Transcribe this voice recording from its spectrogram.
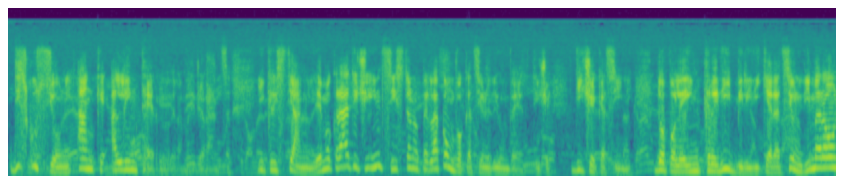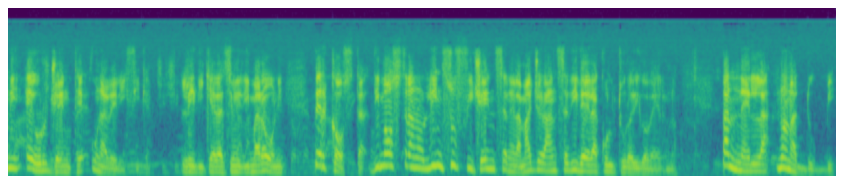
Discussioni anche all'interno della maggioranza. I cristiani democratici insistono per la convocazione di un vertice, dice Casini. Dopo le incredibili dichiarazioni di Maroni è urgente una verifica. Le dichiarazioni di Maroni per Costa dimostrano l'insufficienza nella maggioranza di vera cultura di governo. Pannella non ha dubbi.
